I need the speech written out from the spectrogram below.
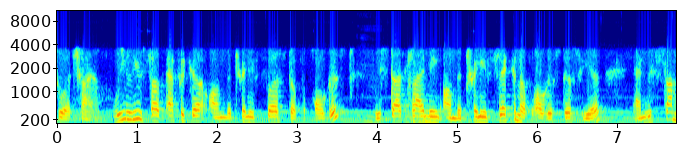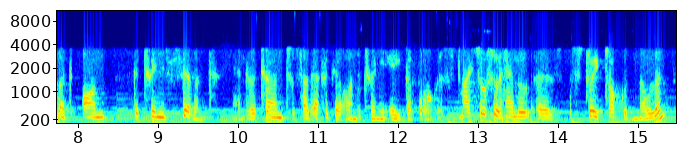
to a child. We leave South Africa on the 21st of August. We start climbing on the 22nd of August this year, and we summit on the 27th and return to South Africa on the 28th of August. My social handle is Straight Talk with Nolan.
